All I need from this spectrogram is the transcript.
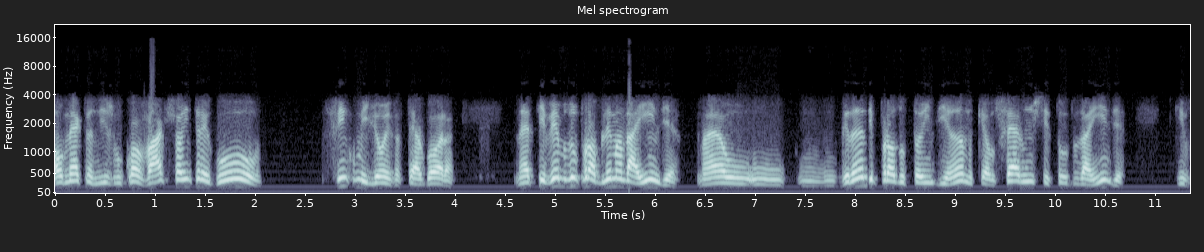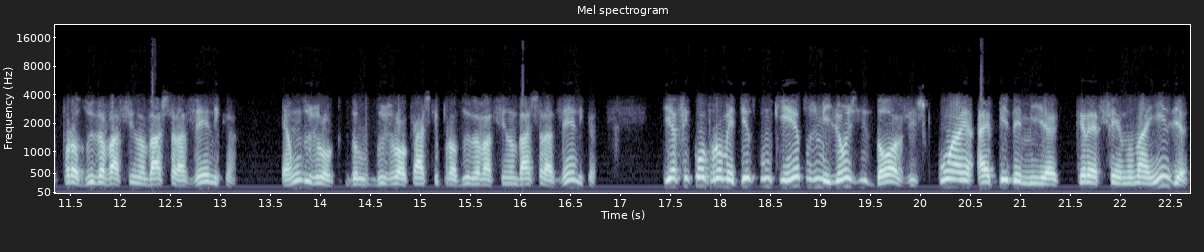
ao mecanismo COVAX só entregou 5 milhões até agora. Né? Tivemos o problema da Índia, né? o, o, grande produtor indiano, que é o Serum Instituto da Índia, que produz a vacina da AstraZeneca, é um dos, do, dos locais que produz a vacina da AstraZeneca, tinha se comprometido com 500 milhões de doses. Com a, a epidemia crescendo na Índia,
